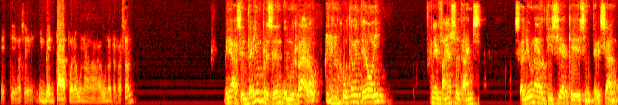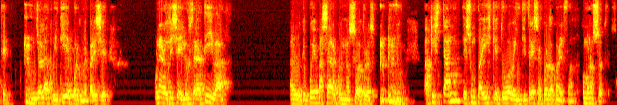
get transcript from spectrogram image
este, no sé, inventadas por alguna, alguna otra razón? Mira, sentaría un precedente muy raro. Justamente hoy, en el Financial Times, salió una noticia que es interesante. Yo la tuiteé porque me parece una noticia ilustrativa para lo que puede pasar con nosotros. Pakistán es un país que tuvo 23 acuerdos con el fondo, como nosotros.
